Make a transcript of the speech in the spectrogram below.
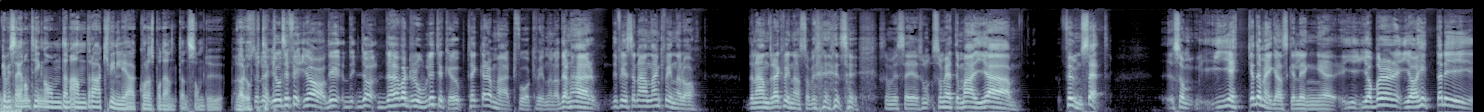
Ska vi säga någonting om den andra kvinnliga korrespondenten som du, du har Absolut. upptäckt? Jo, det, ja, det, det, det har varit roligt tycker jag att upptäcka de här två kvinnorna. Den här, det finns en annan kvinna då. Den andra kvinnan som vi, som vi säger, som, som heter Maja Funset. Som jäckade mig ganska länge. Jag, började, jag hittade i,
